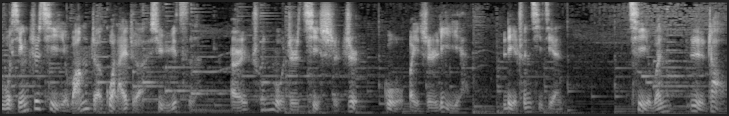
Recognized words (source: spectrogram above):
五行之气往者过来者续于此，而春木之气始至，故谓之立也。”立春期间，气温、日照、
